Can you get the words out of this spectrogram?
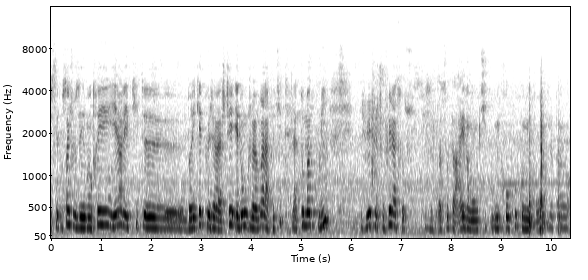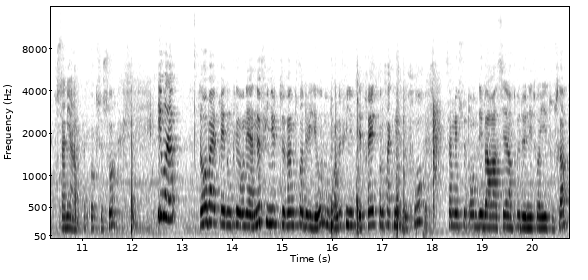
c'est pour ça que je vous ai montré hier les petites briquettes que j'avais achetées et donc je vais avoir la petite, la tomate coulis je vais faire chauffer la sauce. Je vais passer au pareil dans mon petit micro-cook au micro. Je vais pas salir quoi que ce soit. Et voilà, le repas est prêt. Donc euh, on est à 9 minutes 23 de vidéo. Donc en 9 minutes c'est prêt. 35 minutes de four. Ça me laisse le temps de débarrasser un peu, de nettoyer tout ça.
